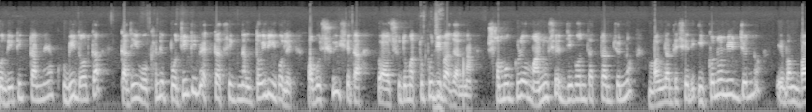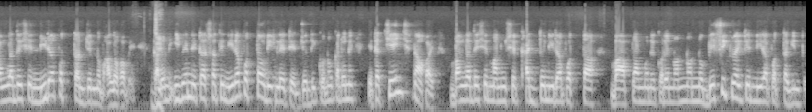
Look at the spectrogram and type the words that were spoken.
পজিটিভ টার্ন নেওয়া খুবই দরকার। কাজেই ওখানে পজিটিভ একটা সিগন্যাল তৈরি হলে অবশ্যই সেটা শুধুমাত্র পুঁজিবাজার না সমগ্র মানুষের জীবনযাত্রার জন্য বাংলাদেশের ইকোনমির জন্য এবং বাংলাদেশের নিরাপত্তার জন্য ভালো হবে। কারণ ইভেন এটার সাথে নিরাপত্তাও রিলেটেড যদি কোনো কারণে এটা চেঞ্জ না হয় বাংলাদেশের মানুষের খাদ্য নিরাপত্তা বা আপনার মনে করেন অন্যান্য বেসিক রাইটের নিরাপত্তা কিন্তু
